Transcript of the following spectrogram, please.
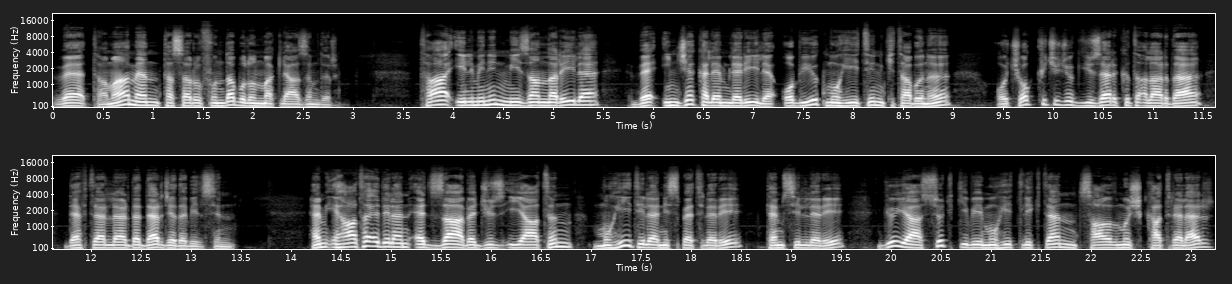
ve tamamen tasarrufunda bulunmak lazımdır. Ta ilminin mizanlarıyla ve ince kalemleriyle o büyük muhitin kitabını o çok küçücük yüzer kıtalarda, defterlerde derc edebilsin. Hem ihata edilen ecza ve cüz'iyatın muhit ile nispetleri, temsilleri, güya süt gibi muhitlikten sağılmış katreler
